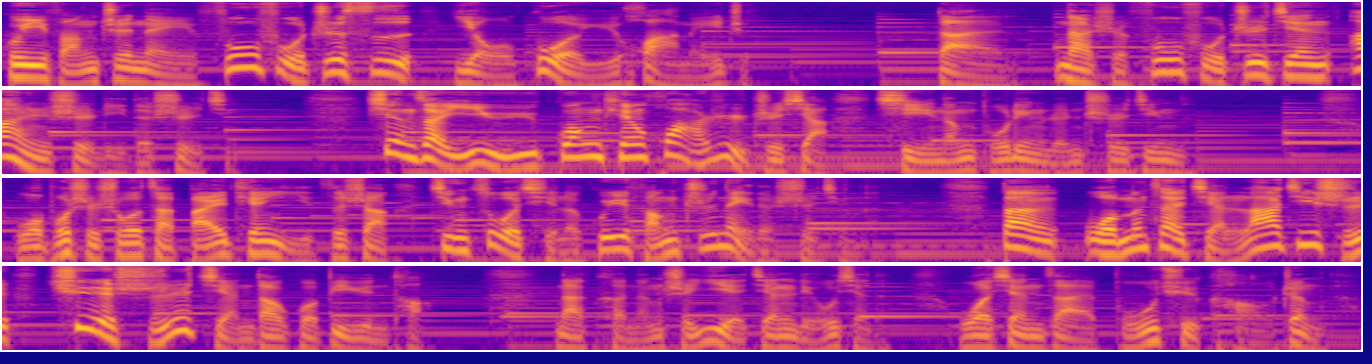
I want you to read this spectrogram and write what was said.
闺房之内，夫妇之私有过于画眉者，但那是夫妇之间暗室里的事情。现在移于光天化日之下，岂能不令人吃惊呢？我不是说在白天椅子上竟做起了闺房之内的事情了，但我们在捡垃圾时确实捡到过避孕套，那可能是夜间留下的。我现在不去考证了。”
